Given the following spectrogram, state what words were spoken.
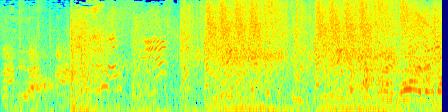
进去啊！太快了吧！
